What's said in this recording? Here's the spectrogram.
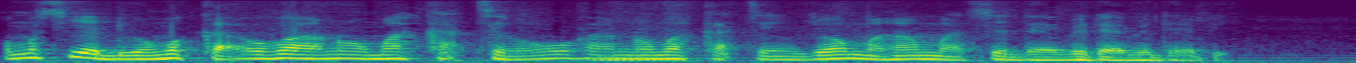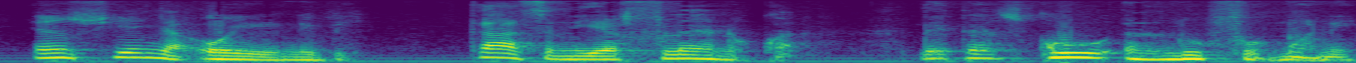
Almost here, the Omaka, oh, no, Makatin, oh, no, Makatin, John Mahama said, David, David, David. And so, yeah, oil, nibi. Gas and your flare, no. Let us go and look for money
